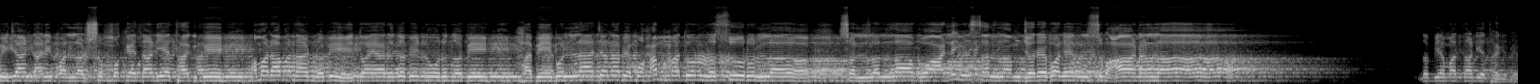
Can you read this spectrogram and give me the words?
মিজান দাড়ি পাল্লার সম্মুখে দাঁড়িয়ে থাকবে। আমার আপনার নবী, দয়ার নবী, নূর নবী, হাবিবুল্লাহ জানাবে মোহাম্মদুর রসুল্লাহ সাল্লাল্লাহু আলাইহি সাল্লাম জোরে বলেন, সুবহানাল্লাহ। নবী আমার দাঁড়িয়ে থাকবে।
